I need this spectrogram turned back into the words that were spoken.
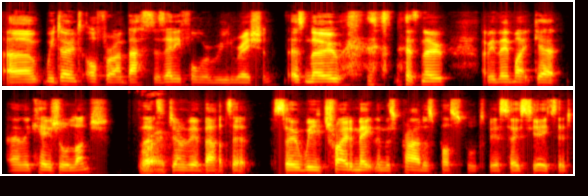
Uh, we don't offer ambassadors any form of remuneration. There's no, there's no. I mean, they might get an occasional lunch. That's Right. generally about it. So we try to make them as proud as possible to be associated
